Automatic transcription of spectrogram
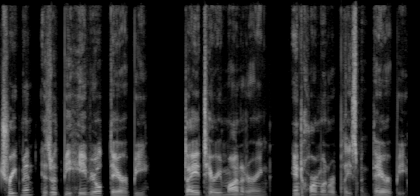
Treatment is with behavioral therapy, dietary monitoring, and hormone replacement therapy.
